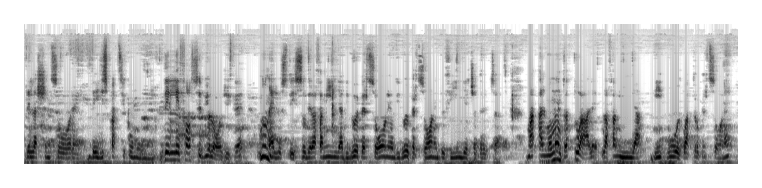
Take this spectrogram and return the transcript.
dell'ascensore, degli spazi comuni, delle fosse biologiche, non è lo stesso della famiglia di due persone o di due persone, due figli, eccetera, eccetera. Ma al momento attuale la famiglia di due o quattro persone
